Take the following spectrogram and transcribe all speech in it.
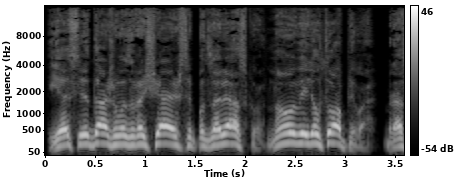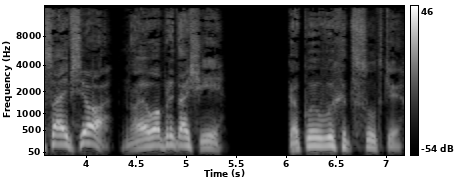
Если даже возвращаешься под завязку, но увидел топливо, бросай все, но его притащи». «Какой выход в сутки?»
